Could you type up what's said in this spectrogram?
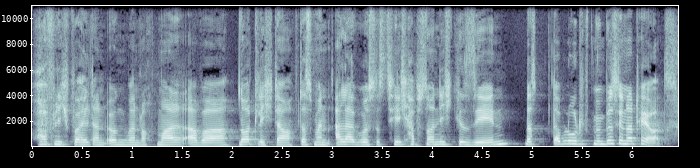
Hoffentlich bald dann irgendwann nochmal. Aber Nordlichter, das ist mein allergrößtes Ziel. Ich habe es noch nicht gesehen. Das, da blutet mir ein bisschen das Herz.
